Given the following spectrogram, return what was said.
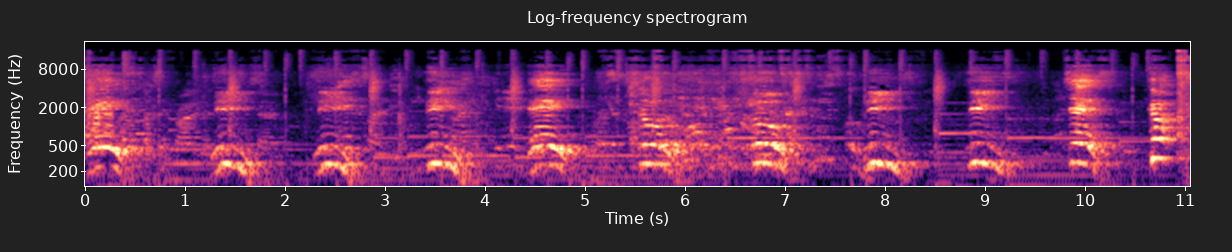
Hey, knees, knees, knees. Hey, shoulder, shoulder, knees, knees, chest, come.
